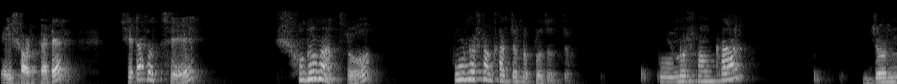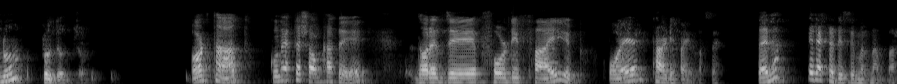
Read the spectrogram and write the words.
এই শর্টকাটের সেটা হচ্ছে শুধুমাত্র পূর্ণ সংখ্যার জন্য প্রযোজ্য। পূর্ণ সংখ্যার জন্য প্রযোজ্য। অর্থাৎ কোন একটা সংখ্যাতে ধরেন যে forty five point thirty five আছে। তাই না? এটা একটা ডেসিমেল নাম্বার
